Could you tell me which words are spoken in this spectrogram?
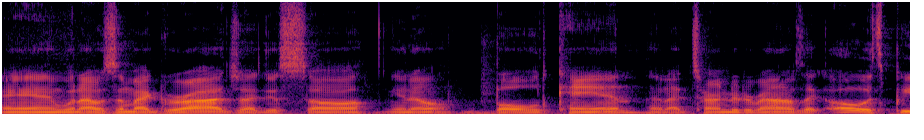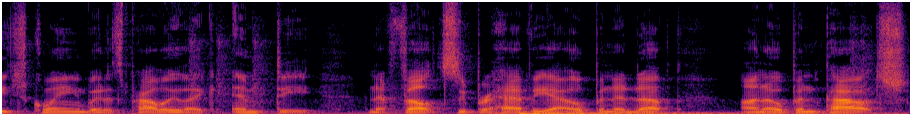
And when I was in my garage, I just saw, you know, bold can, and I turned it around. I was like, oh, it's Peach Queen, but it's probably like empty. And it felt super heavy. I opened it up, unopened pouch,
